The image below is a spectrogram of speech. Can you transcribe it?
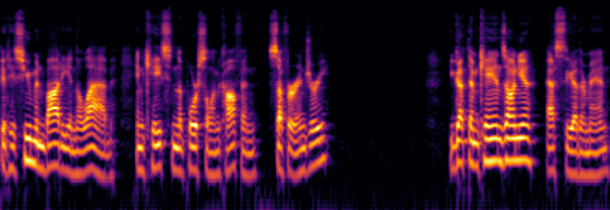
Did his human body in the lab, encased in the porcelain coffin, suffer injury? You got them cans on you? asked the other man.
